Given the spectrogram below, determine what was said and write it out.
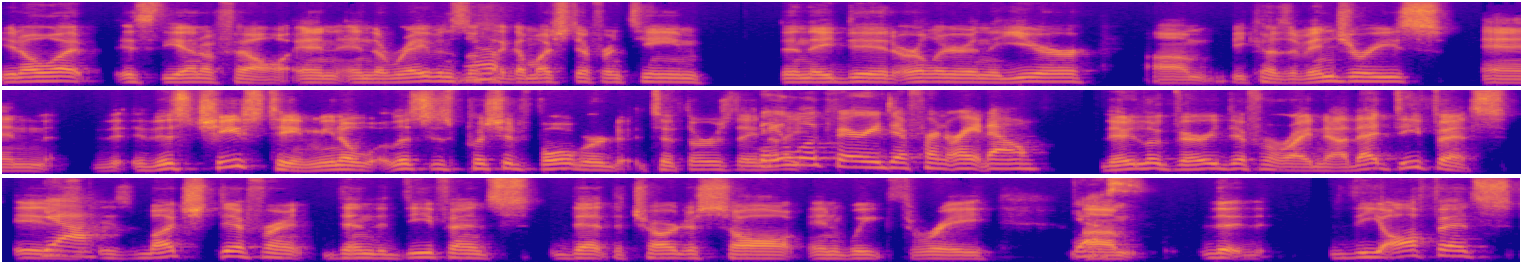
you know what? It's the NFL. And and the Ravens look like a much different team than they did earlier in the year um, because of injuries. And th- this Chiefs team, you know, let's just push it forward to Thursday night. they night. look very different right now they look very different right now. That defense is, yeah. is much different than the defense that the Chargers saw in week three. Yes. Um, the the offense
